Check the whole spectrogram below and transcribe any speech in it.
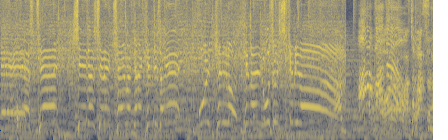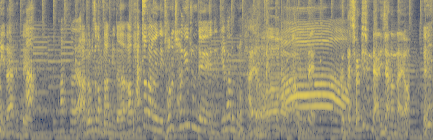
STI 시즌 시리 최고의 테란 김지성의 올킬로 팀을 우승시킵니다. 아, 맞아요. 어, 저 봤습니다 그때. 아, 봤어요? 아, 변호사 감사합니다. 아, 봤죠, 당연히. 저는 철기중대 게임 하는 거는 봐요. 어, 아. 아, 그때 그때 철기중대 아니지 않았나요? 예?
